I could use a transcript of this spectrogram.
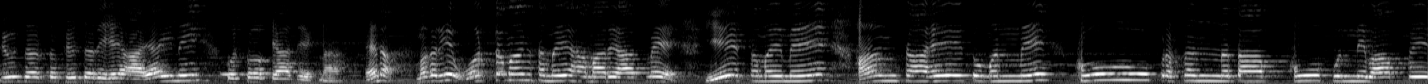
फ्यूचर तो फ्यूचर है, आया ही नहीं, उसको क्या देखना, है ना? मगर ये वर्तमान समय हमारे हाथ में, ये समय में हम चाहे तो मन में खूब प्रसन्नता, खूब पुण्य भाव से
